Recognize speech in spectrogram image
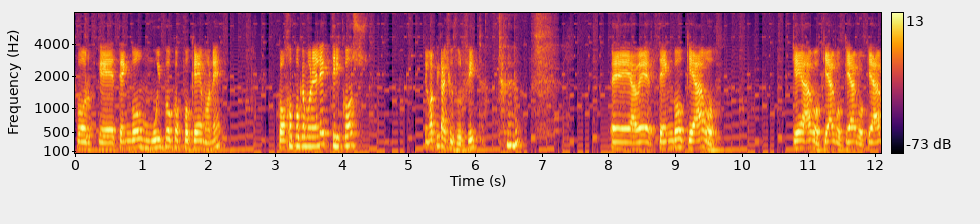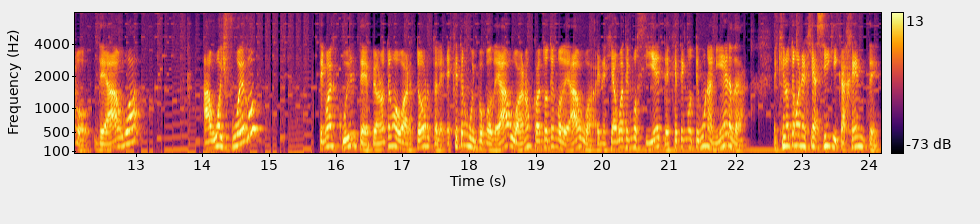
Porque tengo muy pocos Pokémon, ¿eh? Cojo Pokémon eléctricos. Tengo a Pikachu Surfista. eh, a ver, tengo... ¿Qué hago? ¿Qué hago? ¿Qué hago? ¿Qué hago? ¿Qué hago? ¿De agua? ¿Agua y fuego? Tengo a Squirtle, pero no tengo Wartortle. Es que tengo muy poco de agua, ¿no? ¿Cuánto tengo de agua? Energía agua tengo 7. Es que tengo, tengo una mierda. Es que no tengo energía psíquica, gente.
